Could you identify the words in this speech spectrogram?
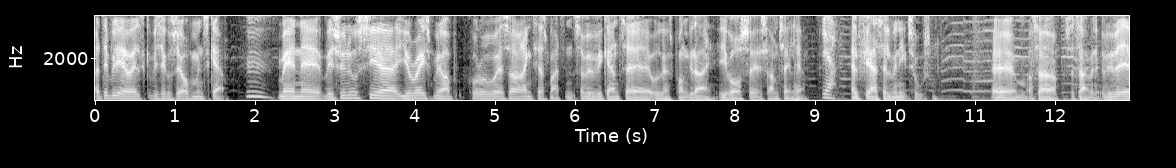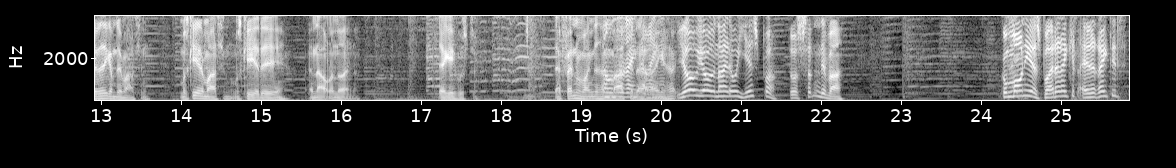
og det ville jeg jo elske, hvis jeg kunne se over på min skærm. Mm. Men øh, hvis vi nu siger, you raise me up, kunne du øh, så ringe til os, Martin, så vil vi gerne tage udgangspunkt i dig i vores øh, samtale her. Ja. 70 11 9000. Øhm, og så, så tager vi det. Jeg ved ikke, om det er Martin. Måske er det Martin, måske er det er navnet noget andet. Jeg kan ikke huske det. Der er fandme mange, der hedder er Martin, der der har ringet her. Jo, jo, nej, det var Jesper. Det var sådan, det var. Godmorgen, Jesper. Er det, rigtigt? er det rigtigt?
